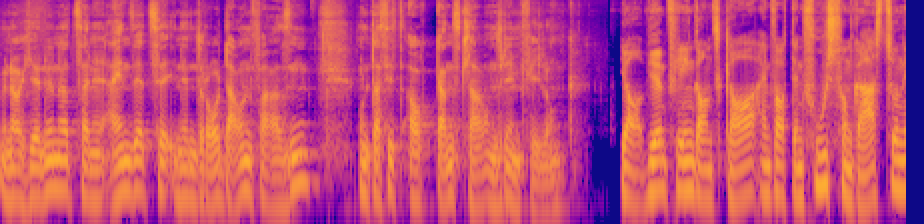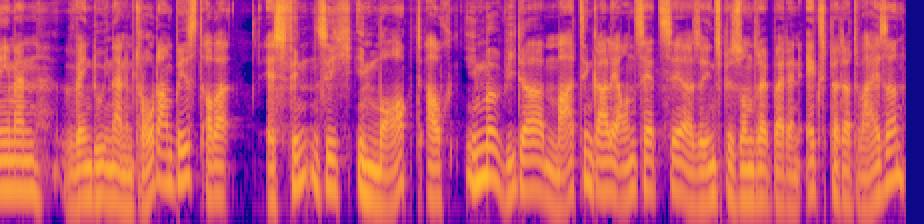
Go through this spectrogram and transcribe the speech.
wenn ihr euch erinnert, seine Einsätze in den Drawdown-Phasen. Und das ist auch ganz klar unsere Empfehlung. Ja, wir empfehlen ganz klar, einfach den Fuß vom Gas zu nehmen, wenn du in einem Drawdown bist. Aber es finden sich im Markt auch immer wieder Martingale-Ansätze, also insbesondere bei den Expert Advisern,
